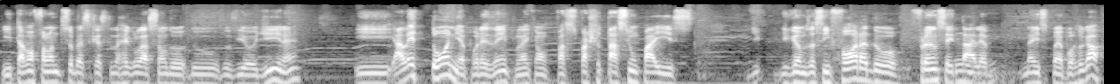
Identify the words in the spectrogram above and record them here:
e estavam falando sobre essa questão da regulação do, do, do VOD, né? E a Letônia, por exemplo, né, que é um, para chutar assim, um país, digamos assim, fora do França, Itália, uhum. na Espanha, Portugal,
